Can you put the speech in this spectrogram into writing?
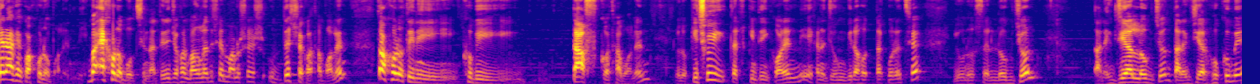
এর আগে কখনো বলেননি বা এখনও বলছেন না। তিনি যখন বাংলাদেশের মানুষের উদ্দেশ্যে কথা বলেন, তখনও তিনি খুবই টাফ কথা বলেন। এগুলো কিছুই তার কিন্তু করেননি। এখানে জঙ্গিরা হত্যা করেছে ইউনুসের লোকজন, তারেক জিয়ার লোকজন, তারেক জিয়ার হুকুমে,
